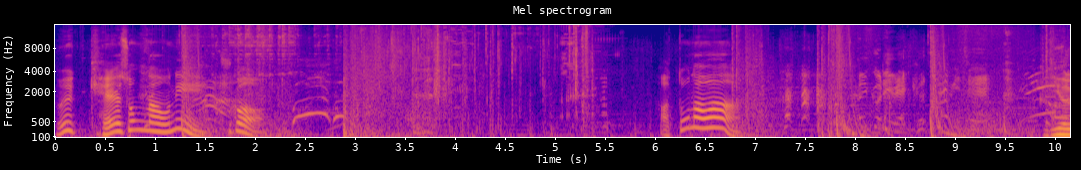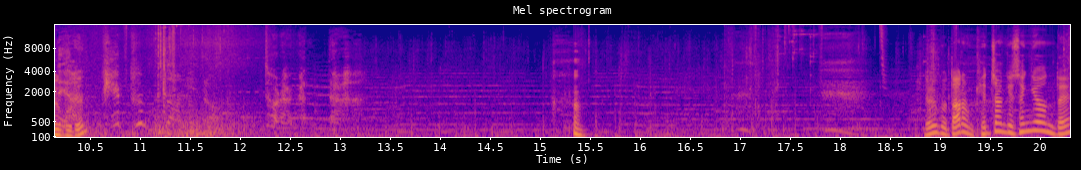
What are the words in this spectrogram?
왜 계속 나오니? 죽어. 아 또 나와. 네 얼굴은? 내 얼굴 나름 괜찮게 생겼는데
